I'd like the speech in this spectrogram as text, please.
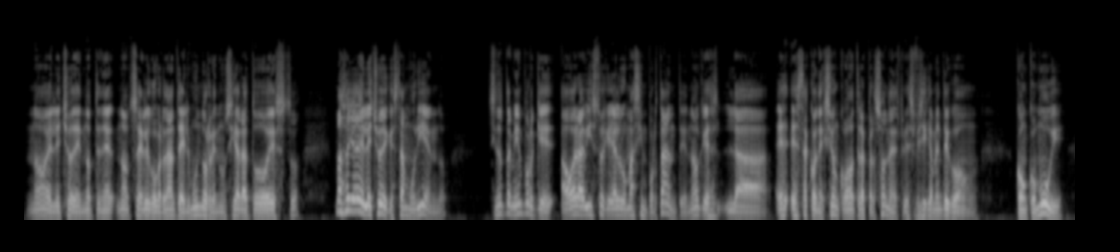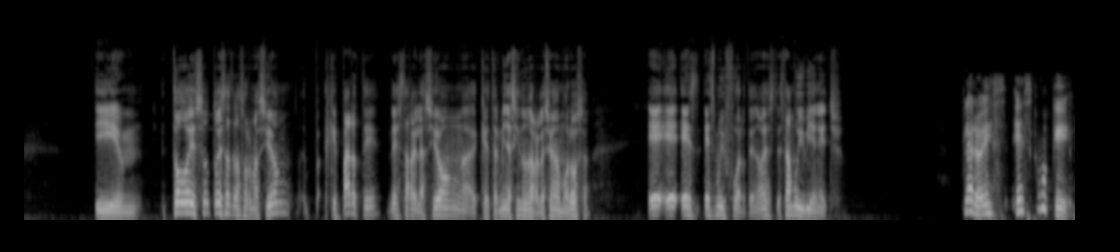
¿no? El hecho de no tener, no ser el gobernante del mundo, renunciar a todo esto, más allá del hecho de que está muriendo, sino también porque ahora ha visto que hay algo más importante, ¿no? Que es la, e, esta conexión con otra persona, específicamente con, con Komugi. Y mm, todo eso, toda esa transformación que parte de esta relación, eh, que termina siendo una relación amorosa, e, e, es, es muy fuerte, ¿no? está muy bien hecho. Claro, es, es como que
